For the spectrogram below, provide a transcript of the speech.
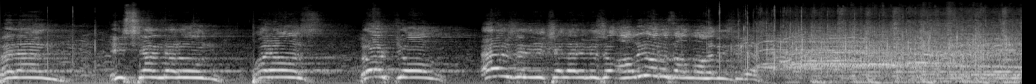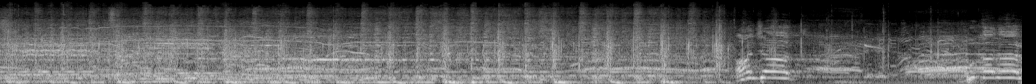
Belen, İskenderun, Payaz, Dört Yol, Erzin ilçelerimizi alıyoruz Allah'ın izniyle. Ancak bu kadar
